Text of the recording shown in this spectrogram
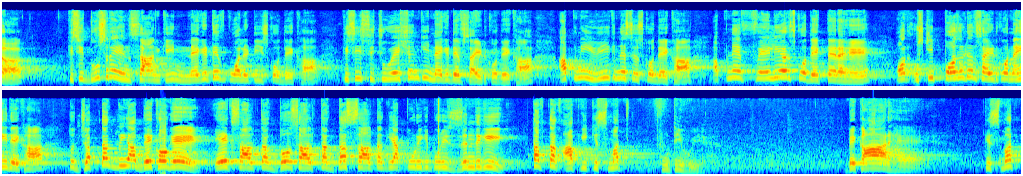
तक किसी दूसरे इंसान की नेगेटिव क्वालिटीज को देखा, किसी सिचुएशन की नेगेटिव साइड को देखा, अपनी वीकनेसेस को देखा, अपने फेलियर्स को देखते रहे और उसकी पॉजिटिव साइड को नहीं देखा तो जब तक भी आप देखोगे, एक साल तक, दो साल तक, दस साल तक या पूरी की पूरी ज़िंदगी, तब तक आपकी किस्मत फूटी हुई है। बेकार है। किस्मत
